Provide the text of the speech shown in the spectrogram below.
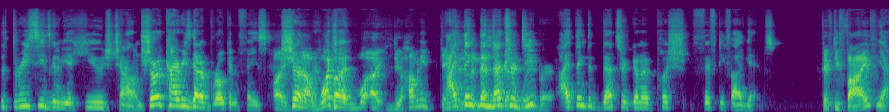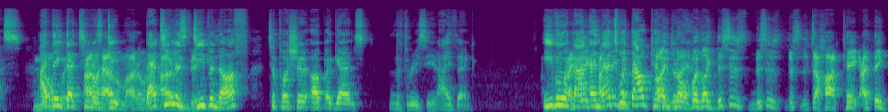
The three seed is going to be a huge challenge. Sure, Kyrie's got a broken face. sure, no, what, but what? Do, how many games? I think the Nets, Nets are, are deeper. I think the Nets are going to push fifty-five games. Fifty-five? Yes. No I think way. that team is deep. that team is deep enough to push it up against the three seed. I think. Even with I that, think, and that's without the, Kevin Durant. No, but like this is this is this it's a hot take. I think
